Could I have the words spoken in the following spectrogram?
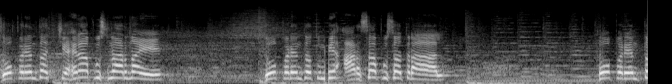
जोपर्यंत चेहरा पुसणार नाही जोपर्यंत तुम्ही आरसा पुसत राहाल तोपर्यंत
